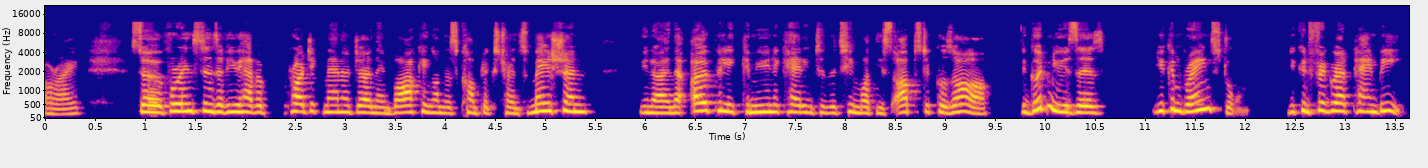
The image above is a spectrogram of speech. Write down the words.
All right. So, for instance, if you have a project manager and they're embarking on this complex transformation, you know, and they're openly communicating to the team what these obstacles are, the good news is you can brainstorm, you can figure out plan B.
